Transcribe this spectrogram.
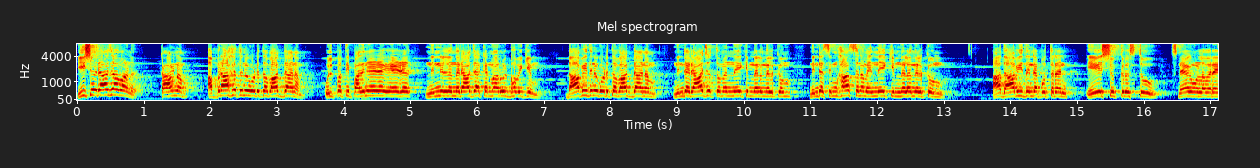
ഈശോ രാജാവാണ്. കാരണം അബ്രാഹത്തിന് കൊടുത്ത വാഗ്ദാനം ഉൽപ്പത്തി പതിനേഴ് ഏഴ് നിന്നിൽ നിന്ന് രാജാക്കന്മാർ ഉത്ഭവിക്കും. ദാവീദിന് കൊടുത്ത വാഗ്ദാനം നിന്റെ രാജ്യത്വം എന്നേക്കും നിലനിൽക്കും നിന്റെ സിംഹാസനം എന്നേക്കും നിലനിൽക്കും. ആ ദാവീദിന്റെ പുത്രൻ യേശു ക്രിസ്തു സ്നേഹമുള്ളവരെ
